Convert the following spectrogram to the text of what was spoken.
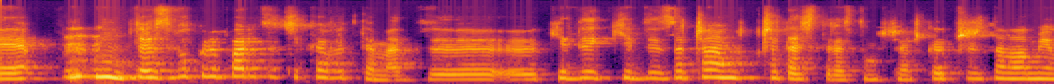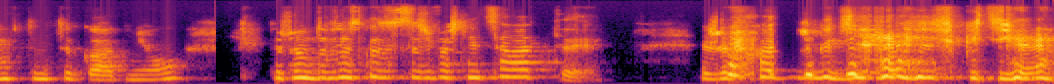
to jest w ogóle bardzo ciekawy temat. Kiedy, kiedy zaczęłam czytać teraz tę książkę, przeczytałam ją w tym tygodniu, doszłam do wniosku, że jesteś właśnie cała ty. Że wchodzisz gdzieś, gdzie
